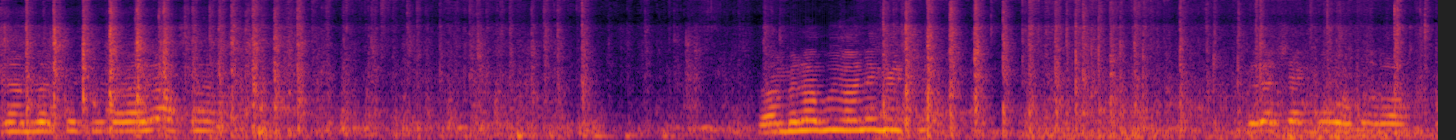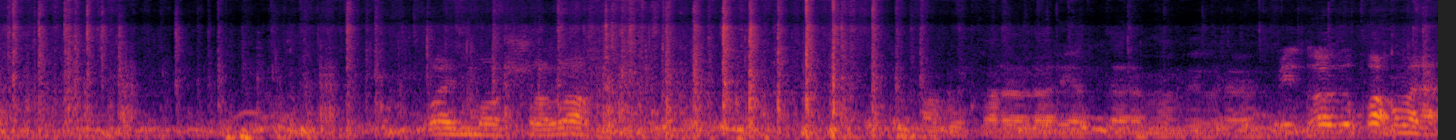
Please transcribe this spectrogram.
Sen de köşe vereceksen. Ben böyle bu yana geçeyim. Böyle çek bu ortada. Vay maşallah. Ha, bu yatlarım abi buraya. Bir az kalkma hele.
